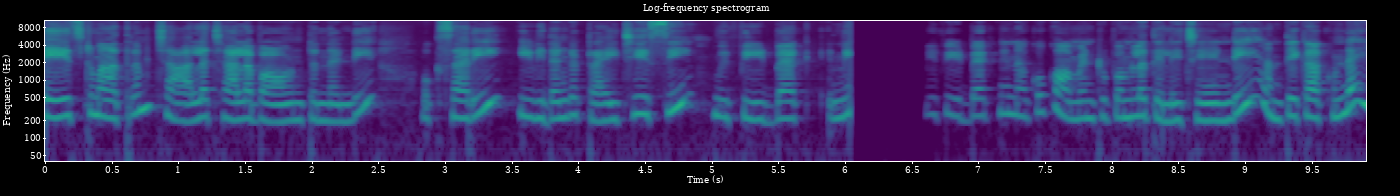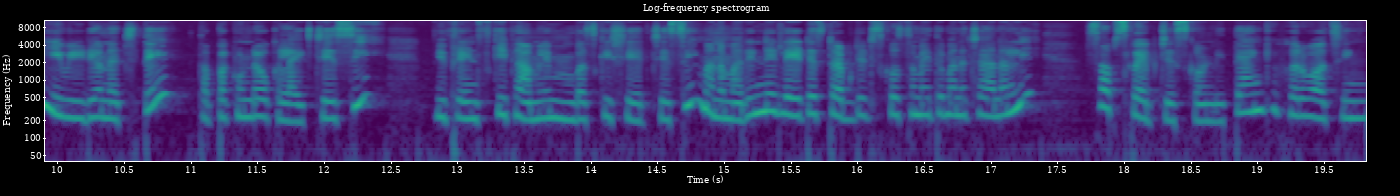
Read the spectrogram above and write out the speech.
టేస్ట్ మాత్రం చాలా చాలా బాగుంటుందండి. ఒకసారి ఈ విధంగా ట్రై చేసి మీ ఫీడ్బ్యాక్ని మీ ఫీడ్బ్యాక్ని నాకు కామెంట్ రూపంలో తెలియచేయండి. అంతేకాకుండా ఈ వీడియో నచ్చితే తప్పకుండా ఒక లైక్ చేసి మీ ఫ్రెండ్స్కి ఫ్యామిలీ మెంబర్స్కి షేర్ చేసి మన మరిన్ని లేటెస్ట్ అప్డేట్స్ కోసం అయితే మన ఛానల్ని సబ్స్క్రైబ్ చేసుకోండి. Thank you for watching.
